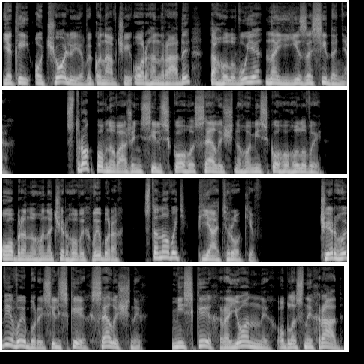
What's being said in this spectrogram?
який очолює виконавчий орган ради та головує на її засіданнях. Строк повноважень сільського, селищного, міського голови, обраного на чергових виборах, становить 5 років. Чергові вибори сільських, селищних, міських, районних, обласних рад,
